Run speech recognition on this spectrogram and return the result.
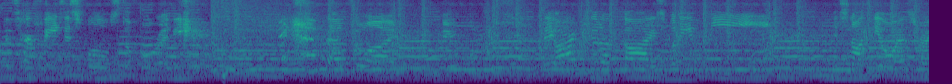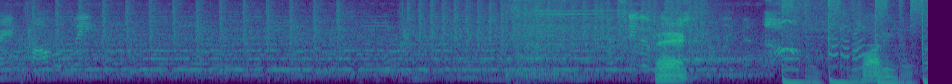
Because her face is full of stuff already. That's why. It's not TOS, right? Probably. Let's see the Thanks. positions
